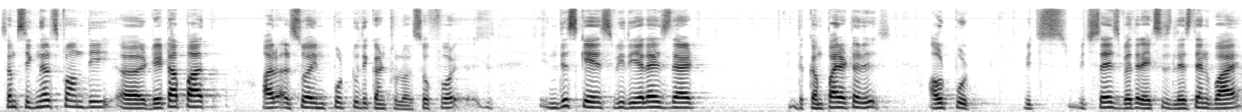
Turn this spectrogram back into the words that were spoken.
some signals from the uh, data path are also input to the controller. So, for in this case we realize that the comparator is output which which says whether x is less than y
